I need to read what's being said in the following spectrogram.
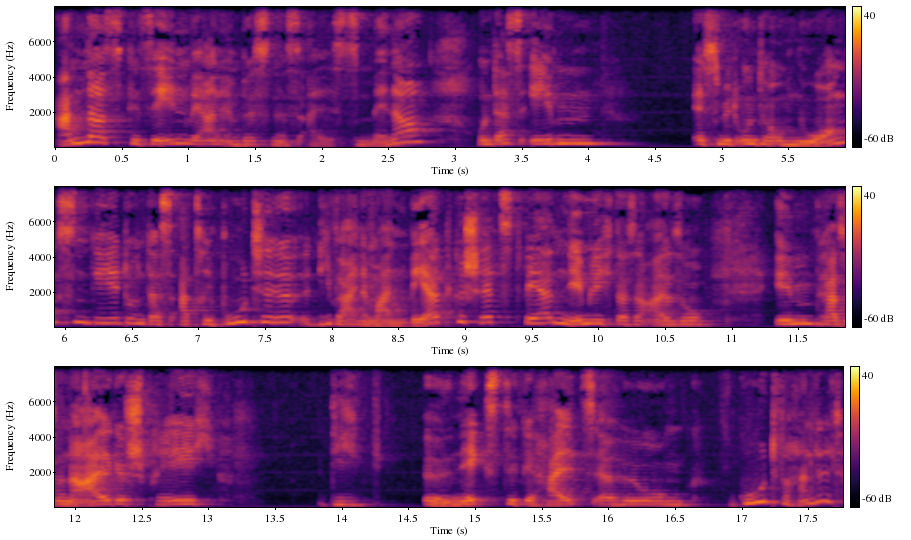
anders gesehen werden im Business als Männer und dass eben es mitunter um Nuancen geht und dass Attribute, die bei einem Mann wertgeschätzt werden, nämlich dass er also im Personalgespräch die äh, nächste Gehaltserhöhung gut verhandelt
